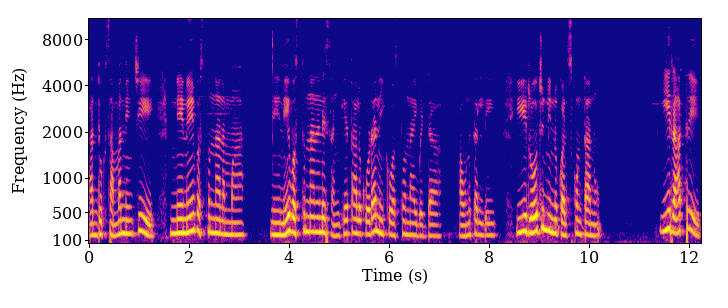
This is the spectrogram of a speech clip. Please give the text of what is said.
అందుకు సంబంధించి నేనే వస్తున్నానమ్మా. నేనే వస్తున్నాననే సంకేతాలు కూడా నీకు వస్తున్నాయి బిడ్డ. అవును తల్లి ఈరోజు నిన్ను కలుసుకుంటాను. ఈ రాత్రి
